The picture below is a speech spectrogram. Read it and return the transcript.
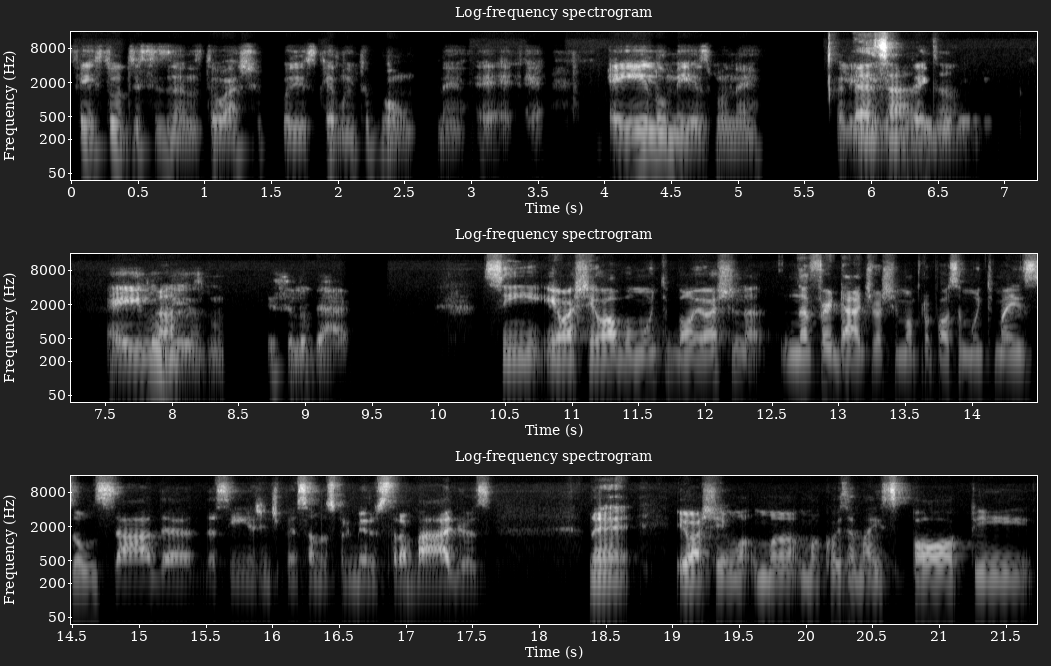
fez todos esses anos. Então, eu acho por isso que é muito bom, né? É, é, é Elo mesmo, né? Falei, Exato. é Elo. É Aham. mesmo, esse lugar. Sim, eu achei o álbum muito bom. Eu acho, na, na verdade, eu achei uma proposta muito mais ousada, assim, a gente pensando nos primeiros trabalhos, né? Eu achei uma, uma, uma coisa mais pop,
